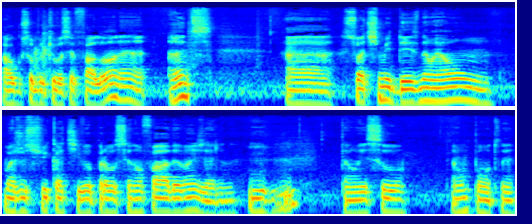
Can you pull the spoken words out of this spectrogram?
algo sobre o que você falou, né? Antes, a sua timidez não é um- uma justificativa para você não falar do evangelho, né? Uhum. Então isso é um ponto, né?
